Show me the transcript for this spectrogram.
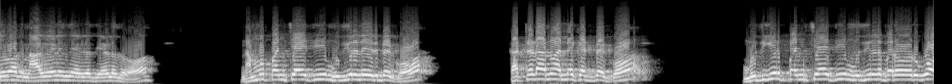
ಇವಾಗ ನಾವ್ ಹೇಳಿದ ಹೇಳೋದು ಹೇಳಿದ್ರು, ನಮ್ಮ ಪಂಚಾಯತಿ ಮುದುಗಿರಲ್ಲೇ ಇರಬೇಕು, ಕಟ್ಟಡನೂ ಅಲ್ಲೇ ಕಟ್ಟಬೇಕು ಮುದಿಗಿರ್ ಪಂಚಾಯತಿ ಮುದಿಗಿರಲ್ಲಿ ಬರೋವರೆಗೂ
